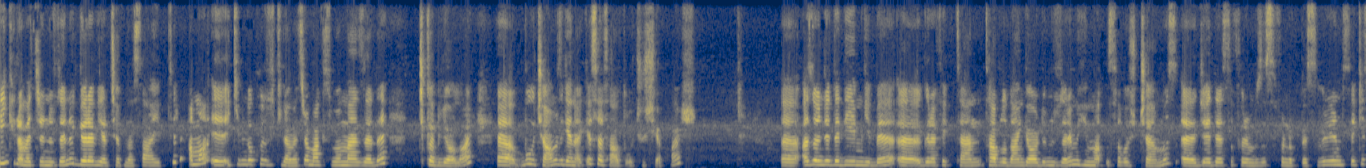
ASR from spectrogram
1000 kilometrenin üzerine görev yarıçapına sahiptir ama e, 2900 kilometre maksimum menzilde çıkabiliyorlar. E, bu uçağımız genellikle ses altı uçuş yapar. Ee, az önce dediğim gibi e, grafikten, tablodan gördüğümüz üzere mühimmatlı savaş uçağımız e, CD0'ımızı 0.028,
